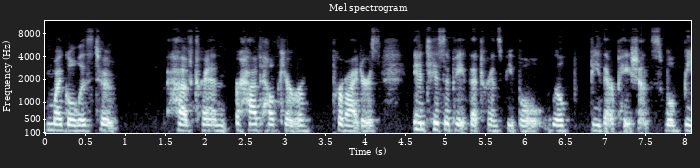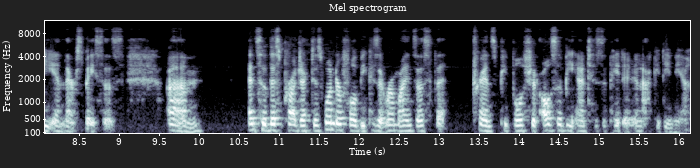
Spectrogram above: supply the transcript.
my goal is to have trans or have healthcare providers anticipate that trans people will be their patients, will be in their spaces. Um, and so this project is wonderful because it reminds us that trans people should also be anticipated in academia,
